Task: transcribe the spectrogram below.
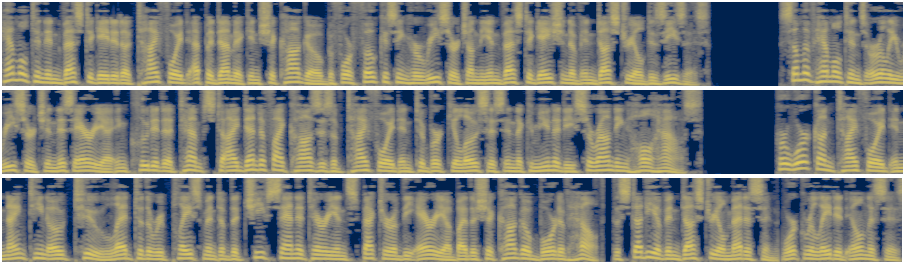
Hamilton investigated a typhoid epidemic in Chicago before focusing her research on the investigation of industrial diseases. Some of Hamilton's early research in this area included attempts to identify causes of typhoid and tuberculosis in the community surrounding Hull House. Her work on typhoid in 1902 led to the replacement of the chief sanitary inspector of the area by the Chicago Board of Health. The study of industrial medicine, work-related illnesses,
